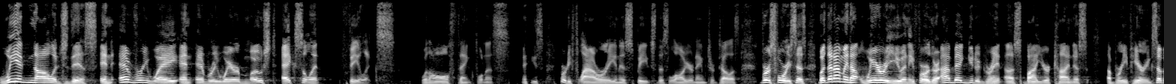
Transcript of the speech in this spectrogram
we acknowledge this in every way and everywhere, most excellent Felix, with all thankfulness. He's pretty flowery in his speech, this lawyer named Tertullus. Verse 4, he says, But that I may not weary you any further, I beg you to grant us by your kindness a brief hearing. So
